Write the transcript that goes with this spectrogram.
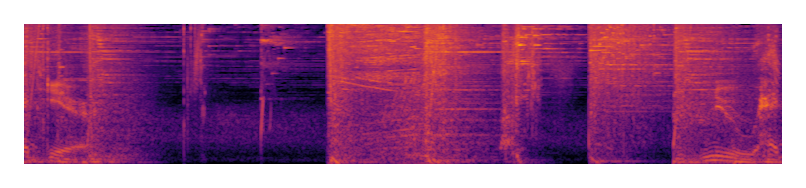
Headgear. New head.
